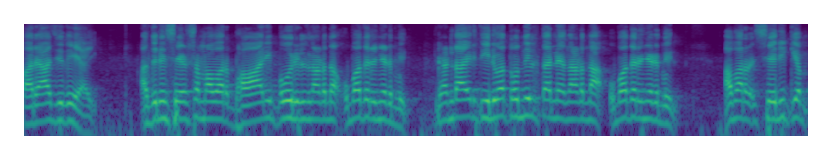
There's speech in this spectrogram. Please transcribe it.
പരാജിതയായി. അതിനുശേഷം അവർ ഭവാനിപ്പൂരിൽ നടന്ന ഉപതെരഞ്ഞെടുപ്പിൽ രണ്ടായിരത്തി ഇരുപത്തൊന്നിൽ തന്നെ നടന്ന ഉപതെരഞ്ഞെടുപ്പിൽ അവർ ശരിക്കും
